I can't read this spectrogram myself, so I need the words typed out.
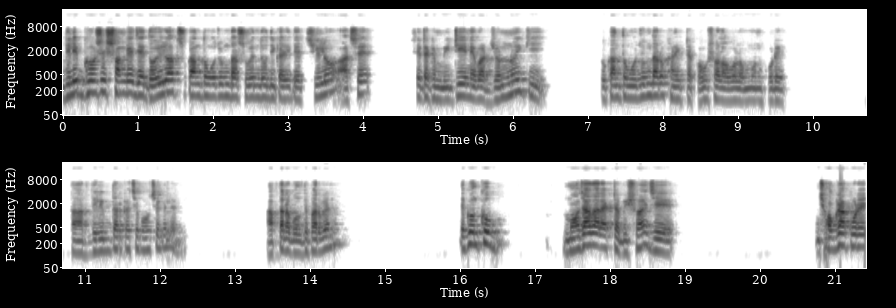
দিলীপ ঘোষের সঙ্গে যে দৈরথ সুকান্ত মজুমদার শুভেন্দু অধিকারীদের ছিল, আছে, সেটাকে মিটিয়ে নেবার জন্যই কি সুকান্ত মজুমদারও খানিকটা কৌশল অবলম্বন করে তার দিলীপদার কাছে পৌঁছে গেলেন? আপনারা বলতে পারবেন? দেখুন, খুব মজাদার একটা বিষয় যে ঝগড়া করে,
